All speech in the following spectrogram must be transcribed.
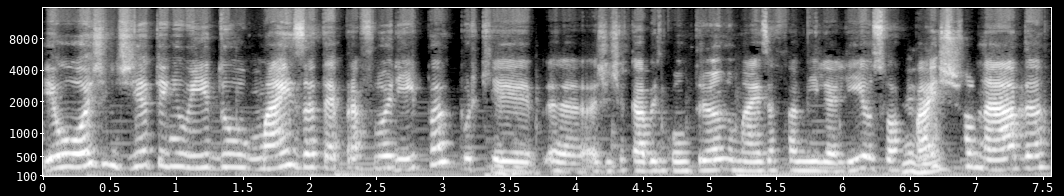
Eu hoje em dia tenho ido mais até para Floripa, porque uhum. uh, a gente acaba encontrando mais a família ali. Eu sou uhum. apaixonada uhum.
